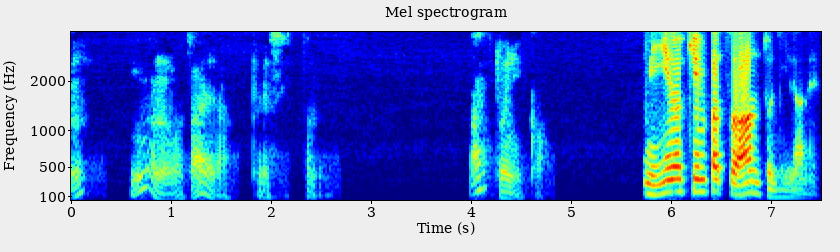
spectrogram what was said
ト？ん？今のは誰だ？プレス行ったの？アントニーか。右の金髪はアントニーだね。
